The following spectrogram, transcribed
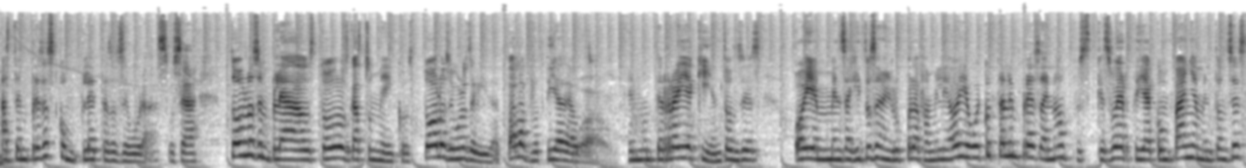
hasta empresas completas aseguradas. O sea, todos los empleados, todos los gastos médicos, todos los seguros de vida, toda la flotilla de autos. En Monterrey aquí. Entonces, oye, mensajitos en el grupo de la familia, oye, voy con tal empresa. Y no, pues qué suerte y acompáñame. Entonces,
